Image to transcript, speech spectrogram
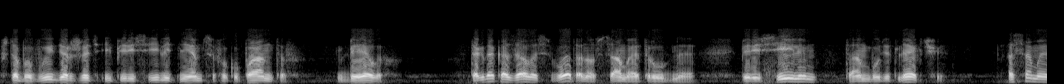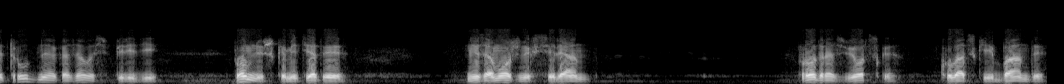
чтобы выдержать и пересилить немцев-оккупантов, белых, Тогда казалось, вот оно самое трудное. Пересилим, там будет легче. А самое трудное оказалось впереди. Помнишь комитеты незаможных селян, продразверстка, кулацкие банды,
